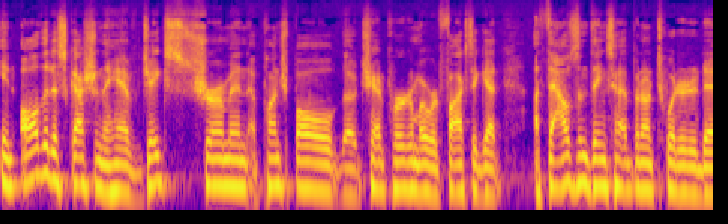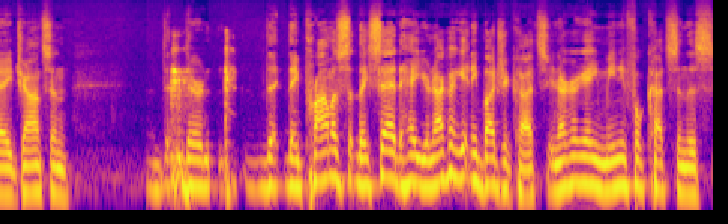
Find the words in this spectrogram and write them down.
in all the discussion they have, Jake Sherman, a Punchbowl, the Chad Pergram over at Fox, they got a thousand things happen on Twitter today. Johnson, they're they promised they said, hey, you're not going to get any budget cuts. You're not going to get any meaningful cuts in this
